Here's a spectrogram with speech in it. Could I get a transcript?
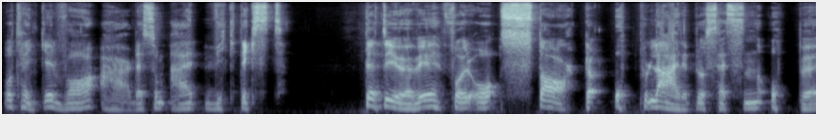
og tenker hva er det som er viktigst? Dette gjør vi for å starte opp læreprosessen oppe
